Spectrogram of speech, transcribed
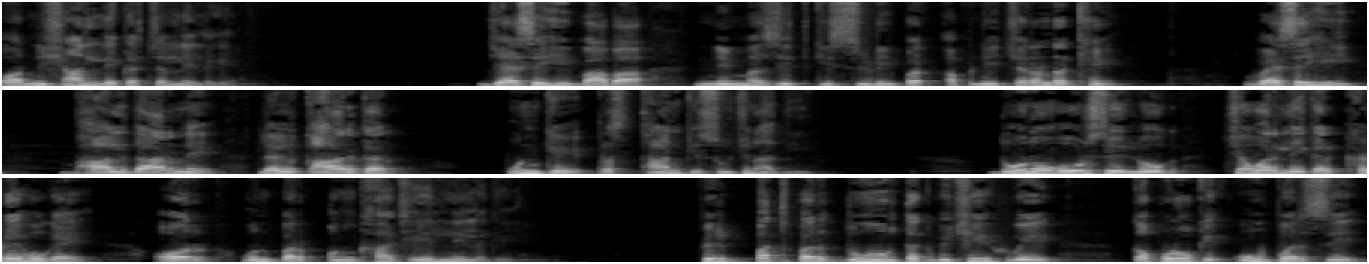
और निशान लेकर चलने लगे। जैसे ही बाबा ने मस्जिद की सीढ़ी पर अपने चरण रखे वैसे ही भालदार ने ललकार कर उनके प्रस्थान की सूचना दी। दोनों ओर से लोग चंवर लेकर खड़े हो गए और उन पर पंखा झेलने लगे। फिर पथ पर दूर तक बिछे हुए कपड़ों के ऊपर से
